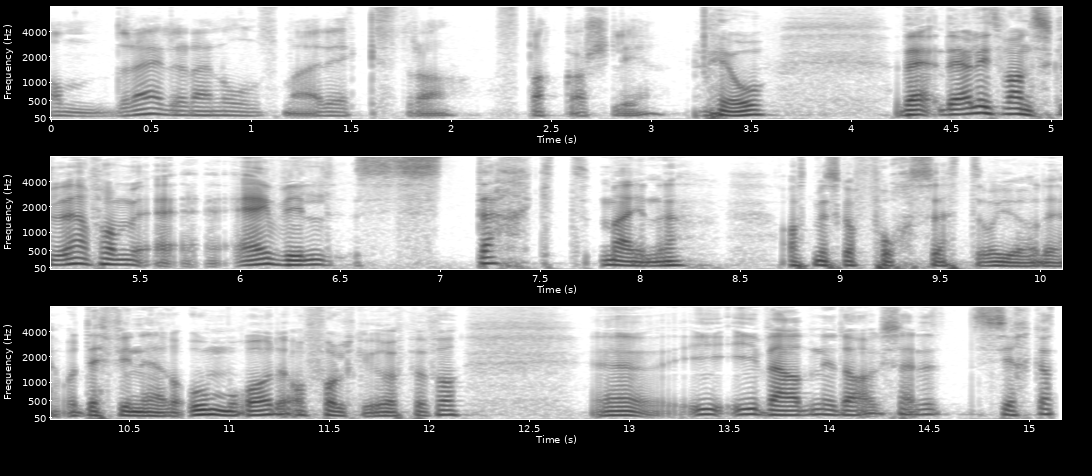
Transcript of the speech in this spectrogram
andre, eller det er noen som er ekstra stakkarslige? Jo, det, det er litt vanskelig, her, for jeg vil sterkt mene at vi skal fortsette å gjøre det. Og definere område og folkegruppe. For uh, i, i, verden i dag så er det ca.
